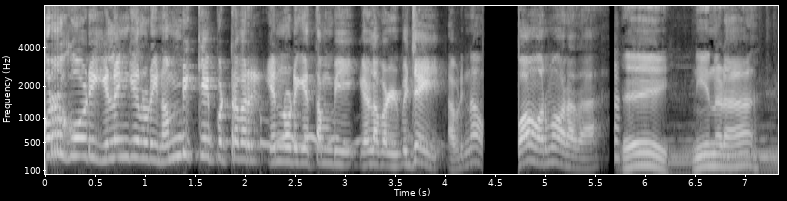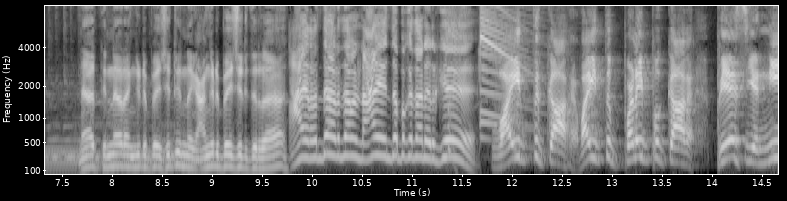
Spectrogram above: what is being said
ஒரு கோடி இளைஞர்களுடைய நம்பிக்கை பெற்றவர் என்னுடைய தம்பி இளவல் விஜய் அப்படின்னா கோவம் வருமா வராதா? ஏய் நீ என்னடா? நேத்து நேரம் இங்கிட்டு பேசிட்டு இன்னைக்கு அங்கிட்டு பேசிட்டு திர்ற ஆயிரம் தான் இருந்தாலும் நான் எந்த பக்கம் தானே இருக்கு? வயிற்றுக்காக வயிற்று பிழைப்புக்காக பேசிய நீ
